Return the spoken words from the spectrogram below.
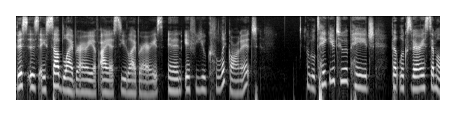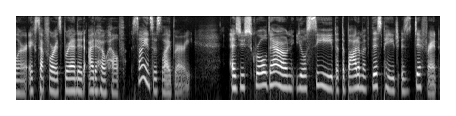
This is a sub-library of ISU libraries, and if you click on it, it will take you to a page that looks very similar, except for it's branded Idaho Health Sciences Library. As you scroll down, you'll see that the bottom of this page is different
